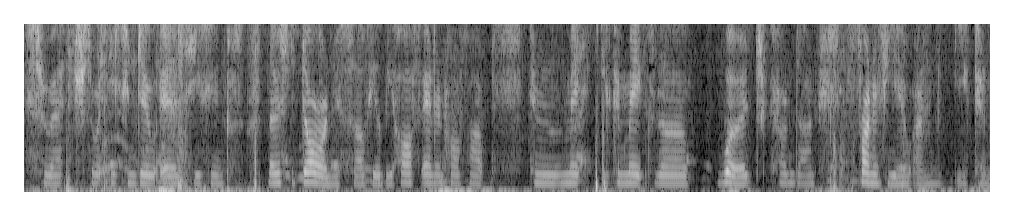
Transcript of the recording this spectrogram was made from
switch. So what you can do is you can close the door on yourself. You'll be half in and half out. You can make you can make the wood come down in front of you, and you can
